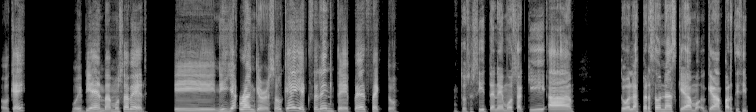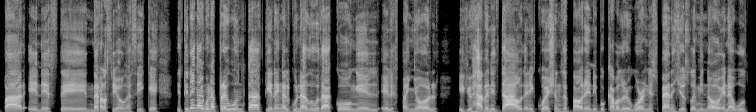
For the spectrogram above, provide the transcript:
Okay, muy bien, vamos a ver. Y Ninja Rangers, ok, excelente, perfecto. Entonces sí, tenemos aquí a todas las personas que, que van a participar en esta narración. Así que si tienen alguna pregunta, tienen alguna duda con el, el español, if you have any doubt, any questions about any vocabulary word in Spanish, just let me know and I will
